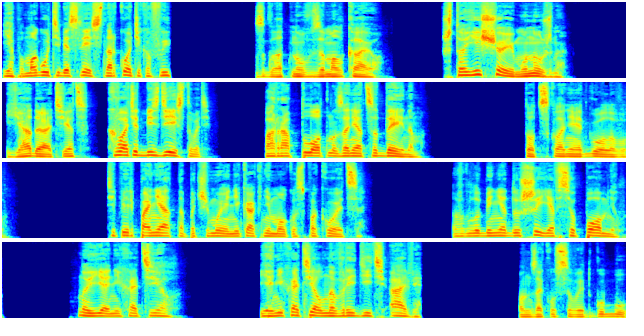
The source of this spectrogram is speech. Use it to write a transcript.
Я помогу тебе слезть с наркотиков и...» Сглотнув, замолкаю. Что еще ему нужно? Я да отец. Хватит бездействовать. Пора плотно заняться Дейном. Тот склоняет голову. Теперь понятно, почему я никак не мог успокоиться. В глубине души я все помнил. Но я не хотел. Я не хотел навредить Аве. Он закусывает губу,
